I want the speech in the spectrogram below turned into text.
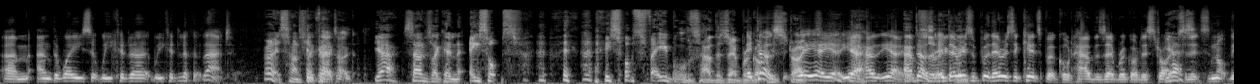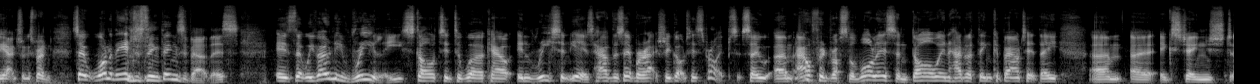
um, and the ways that we could uh, we could look at that. Right, sounds like fact, a, yeah, sounds like an Aesop's Aesop's fables. How the zebra it got does. his stripes. Yeah, yeah, yeah, yeah. How, yeah, it does. There is a there is a kids book called How the Zebra Got His Stripes, yes. and it's not the actual expression. So one of the interesting things about this is that we've only really started to work out in recent years how the zebra actually got his stripes. So um, Alfred Russel Wallace and Darwin had a think about it. They um, uh, exchanged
